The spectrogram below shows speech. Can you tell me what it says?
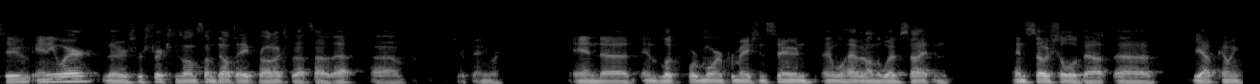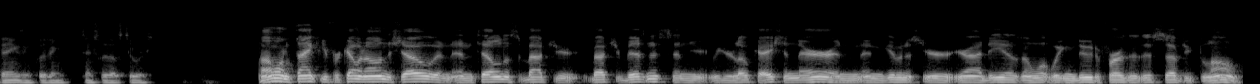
to anywhere. There's restrictions on some Delta 8 products, but outside of that, um, shipped anywhere. And uh, and look for more information soon, and we'll have it on the website and and social about uh, the upcoming things, including potentially those tours. I want to thank you for coming on the show and, and telling us about your about your business and your your location there and, and giving us your, your ideas on what we can do to further this subject along.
